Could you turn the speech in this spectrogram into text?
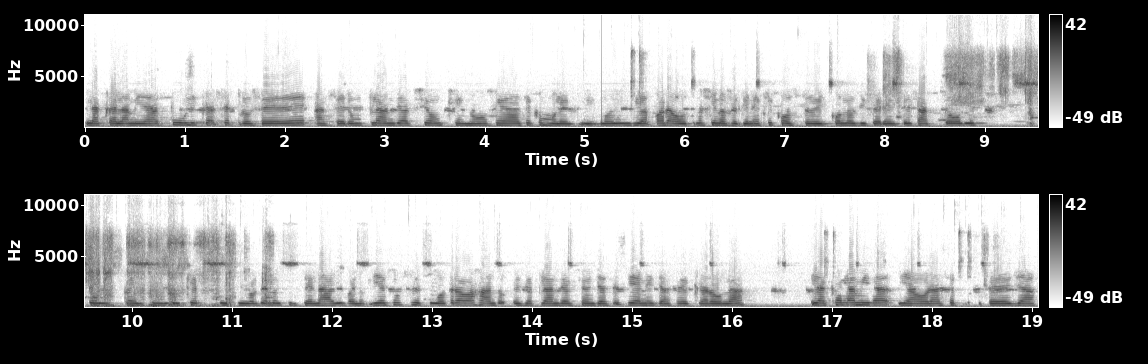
la calamidad pública, se procede a hacer un plan de acción que no se hace, como les digo, de un día para otro, sino se tiene que construir con los diferentes actores, que el señor de los escenarios, bueno, y eso se estuvo trabajando, ese plan de acción ya se tiene, ya se declaró la, la calamidad y ahora se procede ya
